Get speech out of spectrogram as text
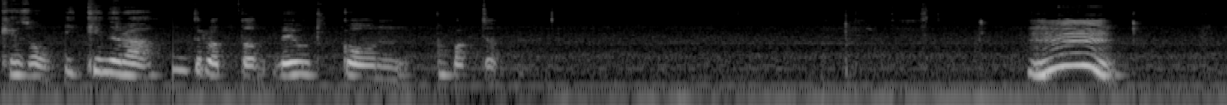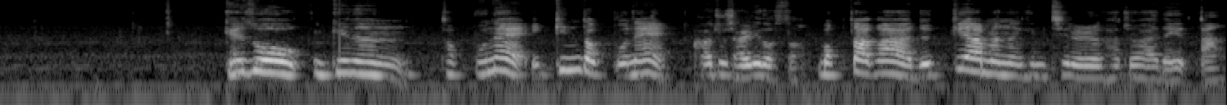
계속 익히느라 힘들었던 매우 두꺼운 호박전. 음! 계속 익히는 덕분에, 익힌 덕분에 아주 잘 익었어. 먹다가 느끼하면은 김치를 가져와야 되겠다.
